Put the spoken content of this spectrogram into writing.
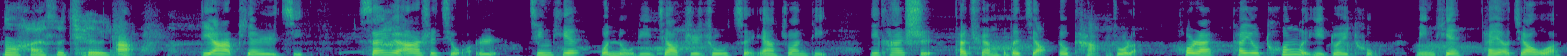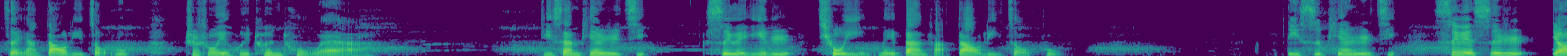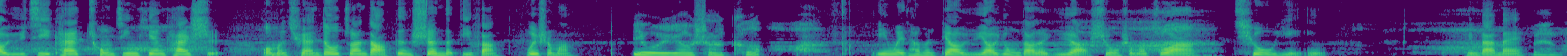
那还是蚯蚓。二，第二篇日记，三月二十九日。今天我努力教蜘蛛怎样钻地。一开始，它全部的脚都卡住了，后来它又吞了一堆土。明天，它要教我怎样倒立走路。蜘蛛也会吞土哎。第三篇日记，四月一日，蚯蚓没办法倒立走路。第四篇日记，四月四日，钓鱼季开，从今天开始。我们全都钻到更深的地方，为什么？因为要上课。因为他们钓鱼要用到的鱼饵是用什么做啊？蚯蚓，明白没？明白。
